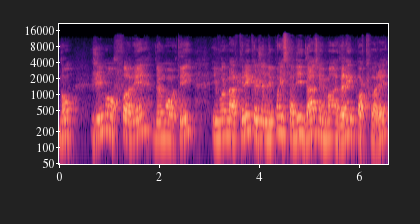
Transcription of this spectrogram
Bon, j'ai mon forêt de montée et vous remarquerez que je ne l'ai pas installé dans un mandrin porte-forêt.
